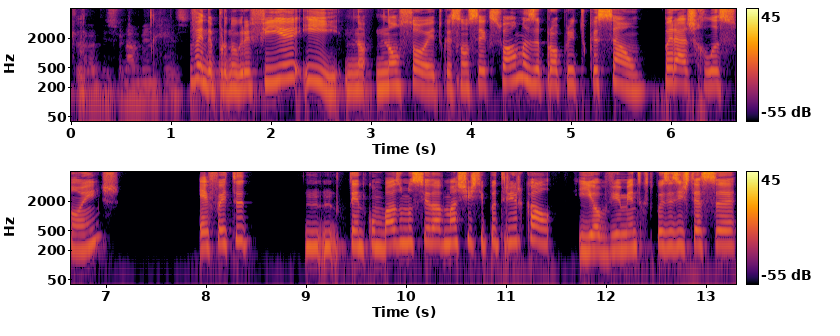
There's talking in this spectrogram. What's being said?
Tradicionalmente é assim. Vem da pornografia e não, não só a educação sexual, mas a própria educação para as relações é feita tendo como base uma sociedade machista e patriarcal. E obviamente que depois existe essa,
